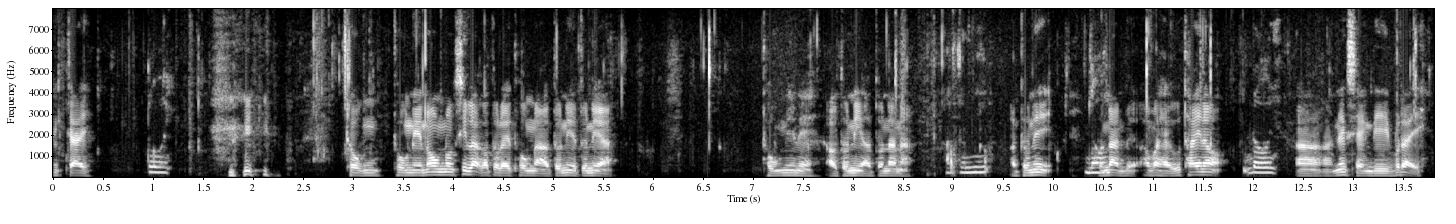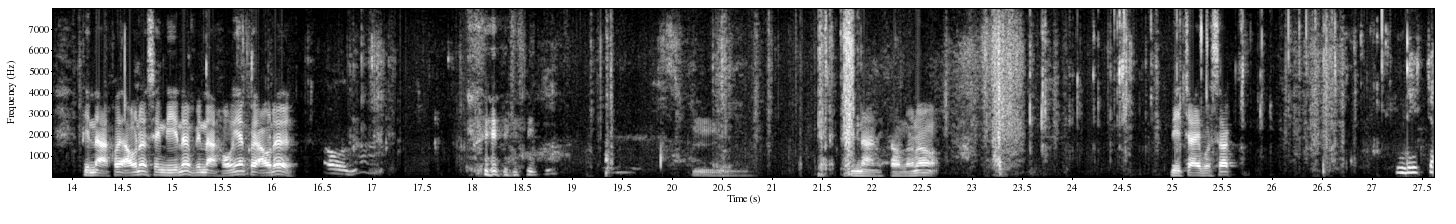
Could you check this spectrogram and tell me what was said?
ทึกใจโดยธงธงนี่น้องน้องสิละเอาตัวใดธงน่ะเอาตัวนี้ตัวเนี้ยธงนี่เนี่ยเอาตัวนี้เอาตัวนั้นน่ะเอาตัวนี้เอาตัวนี้โดตัวยนั้นเอาไว้ให้อุทัยเนาะ โดยอ่านึกแสงดีบ่ได้ปีหน้าค่อยเอาเด้อแสงดีเด้อปีหน้าเขาเฮียค่อยเอาเด้อโอ้อืมมีหน้าให้เขาแล้วเนาะดีใจบ่ซัก ดีใจ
